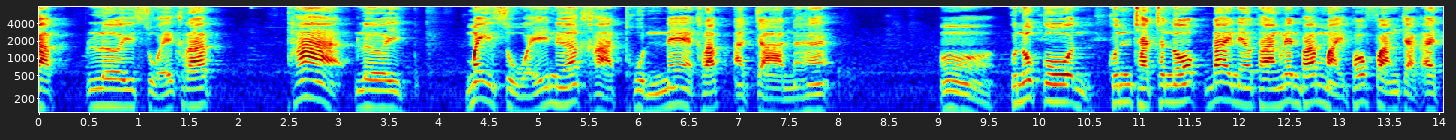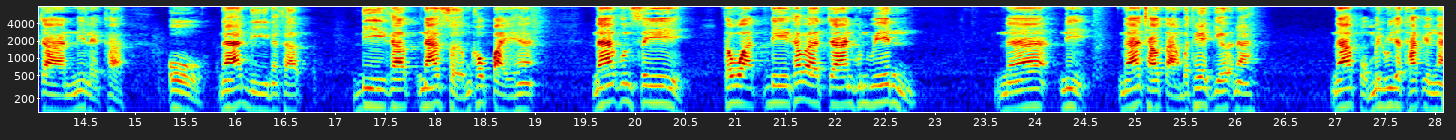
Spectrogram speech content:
กับเลยสวยครับ ถ้าเลยไม่สวยเนื้อขาดทุนแน่ครับ อาจารย์นะฮะอ๋อคุณนกกูล คุณฉัดชนกได้แนวทางเล่นพระใหม่เพราะฟังจากอาจารย์นี่แหละค่ะ โอ้นะดีนะครับ ดีครับนะเสริมเข้าไปฮะ นะคุณซีสวัสดีครับอาจารย์คุณวิน นะนี่ นะ ชาวต่างประเทศเยอะนะ นะ ผมไม่รู้จะทักยังไง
